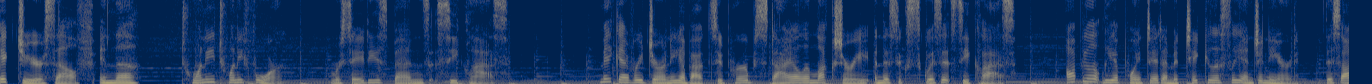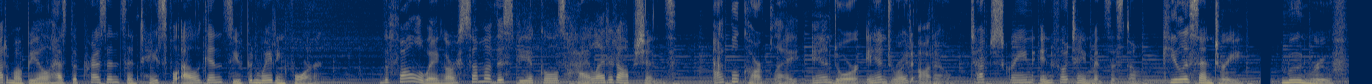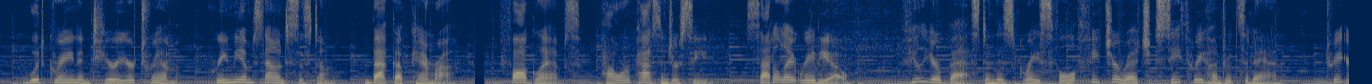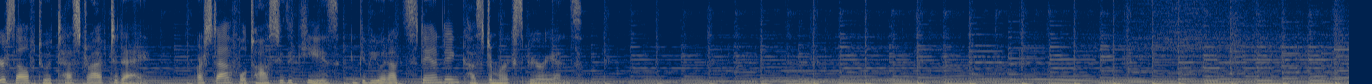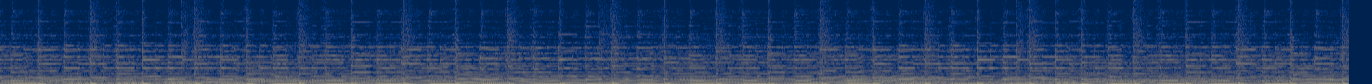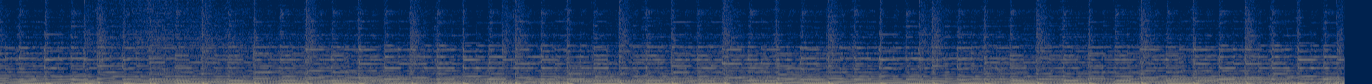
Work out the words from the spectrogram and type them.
Picture yourself in the 2024 Mercedes-Benz C-Class. Make every journey about superb style and luxury in this exquisite C-Class. Opulently appointed and meticulously engineered, this automobile has the presence and tasteful elegance you've been waiting for. The following are some of this vehicle's highlighted options. Apple CarPlay and or Android Auto, touchscreen infotainment system, keyless entry, moonroof, wood grain interior trim, premium sound system, backup camera, fog lamps, power passenger seat, satellite radio. Feel your best in this graceful, feature-rich C300 sedan. Treat yourself to a test drive today. Our staff will toss you the keys and give you an outstanding customer experience.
